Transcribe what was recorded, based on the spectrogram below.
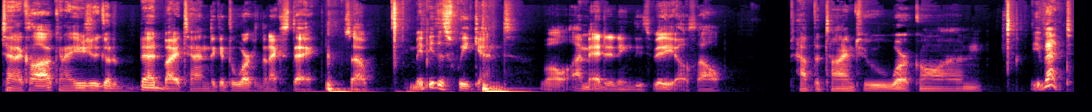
10 o'clock, and I usually go to bed by 10 to get to work the next day. So maybe this weekend, while I'm editing these videos, I'll have the time to work on the event.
